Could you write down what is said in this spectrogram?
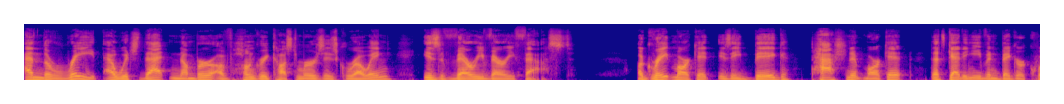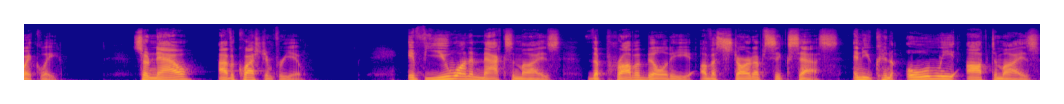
And the rate at which that number of hungry customers is growing is very, very fast. A great market is a big, passionate market that's getting even bigger quickly. So now I have a question for you. If you want to maximize the probability of a startup success and you can only optimize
